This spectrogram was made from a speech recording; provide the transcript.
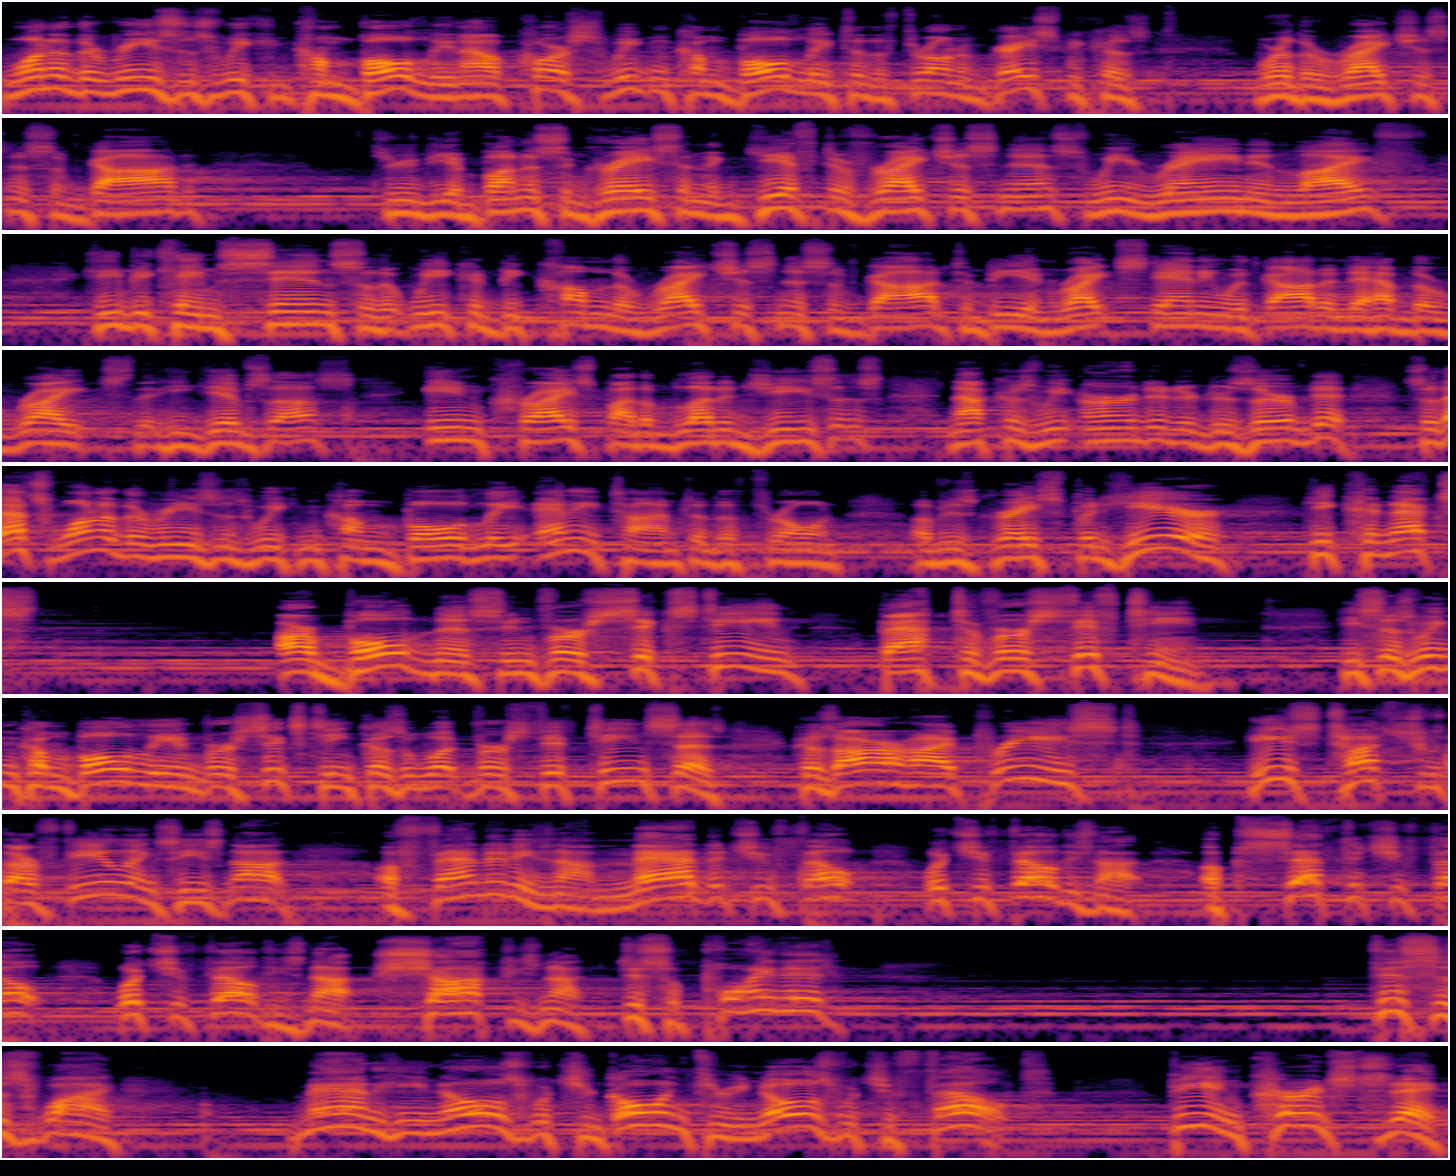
one of the reasons we can come boldly, now, of course, we can come boldly to the throne of grace because we're the righteousness of God. Through the abundance of grace and the gift of righteousness, we reign in life. He became sin so that we could become the righteousness of God, to be in right standing with God, and to have the rights that He gives us in Christ by the blood of Jesus, not because we earned it or deserved it. So that's one of the reasons we can come boldly anytime to the throne of His grace. But here, He connects our boldness in verse 16 back to verse 15. He says we can come boldly in verse 16 because of what verse 15 says. Because our high priest, he's touched with our feelings. He's not offended. He's not mad that you felt what you felt. He's not upset that you felt what you felt. He's not shocked. He's not disappointed. This is why, man, he knows what you're going through. He knows what you felt. Be encouraged today.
